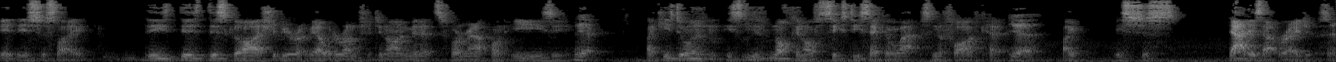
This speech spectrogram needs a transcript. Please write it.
it, it's just like these this, this guy should be, able to run 59 minutes for a marathon easy. Yeah. Like he's doing, he's, he's knocking off 60 second laps in a 5k. Yeah. like It's just that is outrageous. Yeah.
